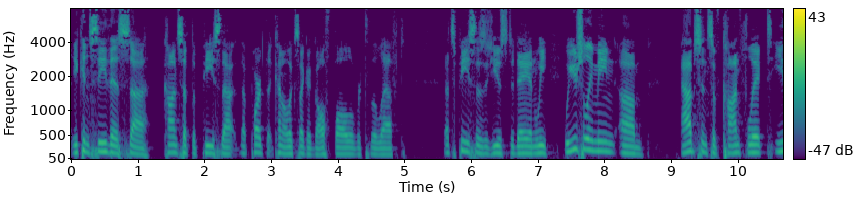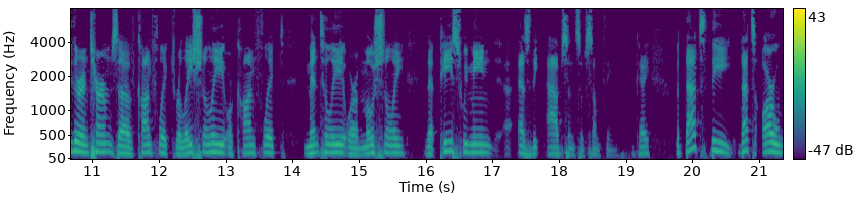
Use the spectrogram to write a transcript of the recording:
You can see this uh, concept of peace, that, that part that kind of looks like a golf ball over to the left. That's peace as it's used today, and we, we usually mean um, absence of conflict, either in terms of conflict relationally or conflict mentally or emotionally. That peace we mean uh, as the absence of something. Okay, but that's the that's our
